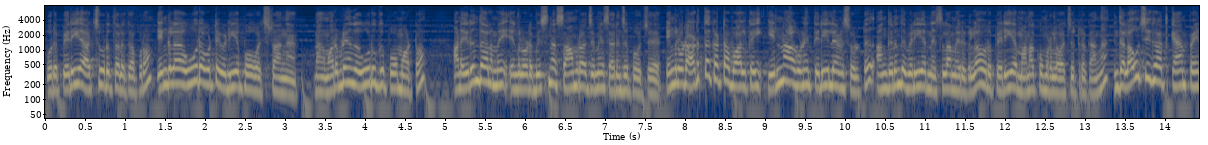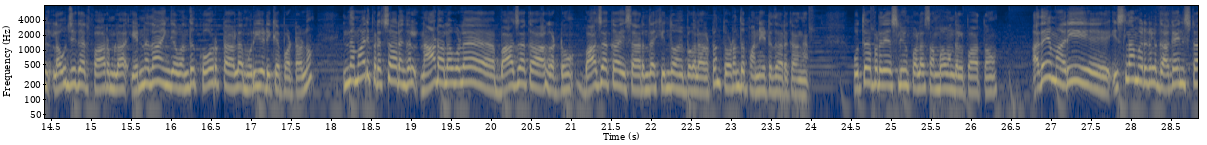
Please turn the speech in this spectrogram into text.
ஒரு பெரிய அச்சுறுத்தலுக்கு அப்புறம் எங்களை ஊரை விட்டு வெளியே போக வச்சுட்டாங்க. நாங்க மறுபடியும் அந்த ஊருக்கு போக மாட்டோம். ஆனா இருந்தாலுமே எங்களோட பிசினஸ் சாம்ராஜ்யமே சரிஞ்சு போச்சு. எங்களோட அடுத்த கட்ட வாழ்க்கை என்ன ஆகும்னு தெரியலன்னு சொல்லிட்டு அங்கிருந்து வெளியேறின இஸ்லாமியர்கள ஒரு பெரிய மனக்குமுறல வச்சுட்டு இருக்காங்க இந்த love jihad campaign love jihad formula என்னதான் இங்க வந்து கோர்ட்டால முறியடிக்கப்பட்டாலும் இந்த மாதிரி பிரச்சாரங்கள் நாடளவுல பாஜக ஆகட்டும் பாஜக சார்ந்த ஹிந்து அமைப்புகளாகட்டும் தொடர்ந்து பண்ணிட்டு தான் இருக்காங்க. உத்தரப்பிரதேஷ்லயும் பல சம்பவங்கள் பார்த்தோம். அதே மாதிரி இஸ்லாமியர்களுக்கு அகைன்ஸ்டா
